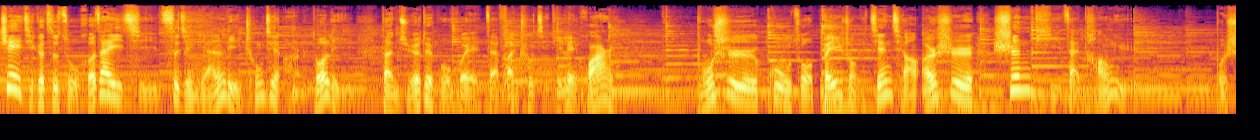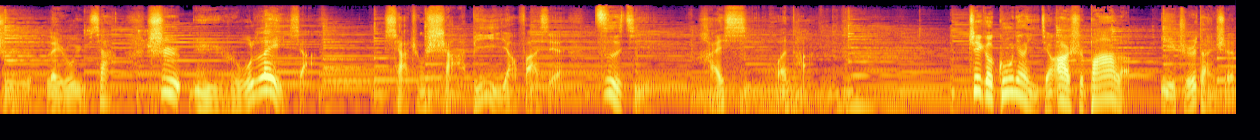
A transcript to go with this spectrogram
这几个字组合在一起，刺进眼里，冲进耳朵里，但绝对不会再翻出几滴泪花了。不是故作悲壮的坚强，而是身体在淌雨。不是泪如雨下，是雨如泪下。吓成傻逼一样，发现自己还喜欢他。这个姑娘已经二十八了，一直单身。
